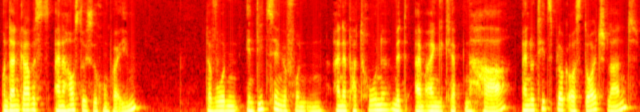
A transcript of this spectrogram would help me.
Und dann gab es eine Hausdurchsuchung bei ihm. Da wurden Indizien gefunden, eine Patrone mit einem eingekerbten Haar, ein Notizblock aus Deutschland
